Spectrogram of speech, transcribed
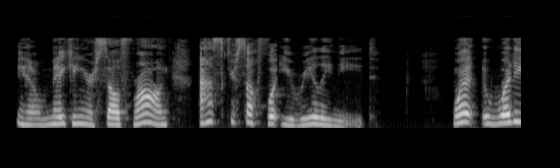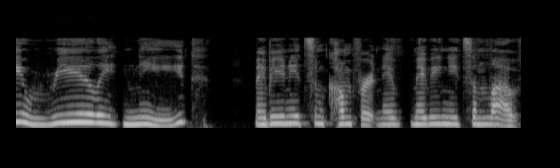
you know, making yourself wrong, ask yourself what you really need. What what do you really need? Maybe you need some comfort, maybe you need some love.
